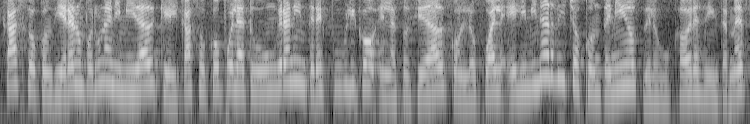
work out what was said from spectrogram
caso consideraron por unanimidad que el caso Coppola tuvo un gran interés público en la sociedad, con lo cual eliminar dichos contenidos de los buscadores de Internet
